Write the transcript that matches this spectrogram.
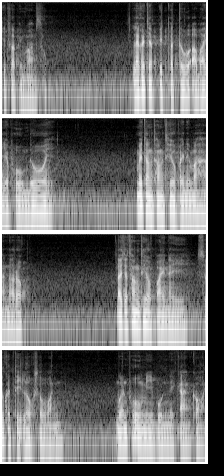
คิดว่าเป็นความสุข แล้วก็จะปิดประตูอบายภูมิด้วย ไม่ต้องท่องเที่ยวไปในมหานรก เราจะท่องเที่ยวไปในสุคติโลกสวรรค์ เหมือนผู้มีบุญในการก่อน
